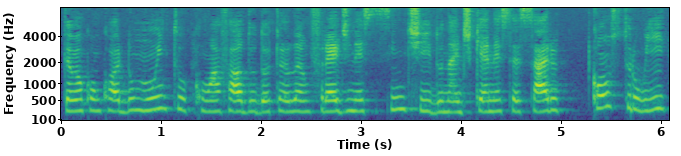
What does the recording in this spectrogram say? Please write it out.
Então eu concordo muito com a fala do Dr. Lanfred nesse sentido, né, de que é necessário construir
